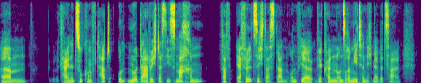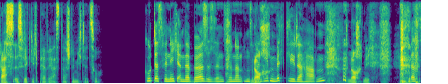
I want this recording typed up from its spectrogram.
ähm, keine Zukunft hat und nur dadurch, dass sie es machen, erfüllt sich das dann und wir, wir können unsere Miete nicht mehr bezahlen. Das ist wirklich pervers, da stimme ich dir zu. Gut, dass wir nicht an der Börse sind, sondern unsere Noch. lieben Mitglieder haben. Noch nicht. Das,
